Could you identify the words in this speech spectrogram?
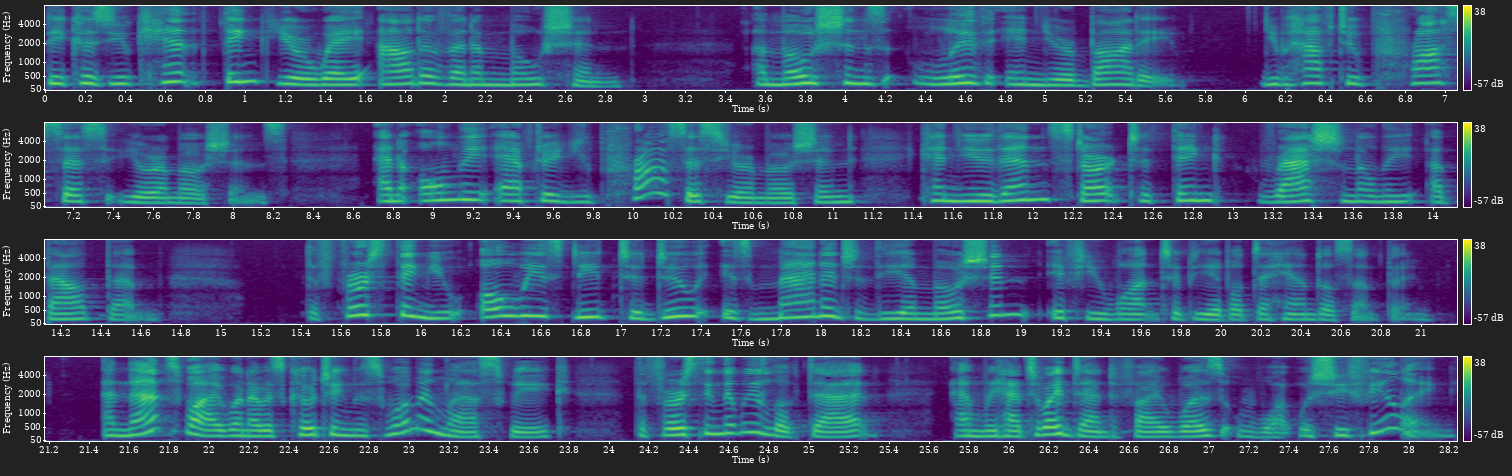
Because you can't think your way out of an emotion. Emotions live in your body. You have to process your emotions. And only after you process your emotion can you then start to think rationally about them. The first thing you always need to do is manage the emotion if you want to be able to handle something. And that's why when I was coaching this woman last week, the first thing that we looked at and we had to identify was what was she feeling?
